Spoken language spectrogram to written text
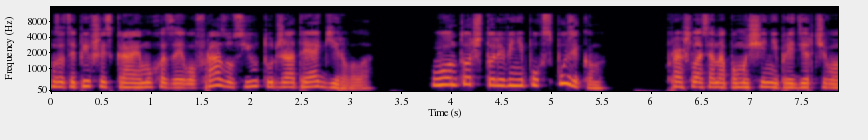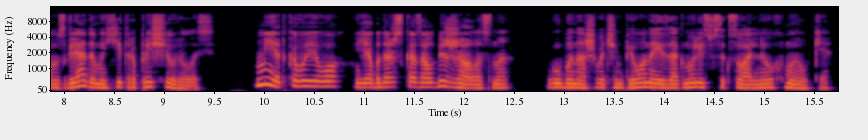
Зацепившись краем уха за его фразу, Сью тут же отреагировала. «Вон тот, что ли, Винни-Пух с пузиком?» Прошлась она по мужчине придирчивым взглядом и хитро прищурилась. «Метко вы его, я бы даже сказал безжалостно». Губы нашего чемпиона изогнулись в сексуальной ухмылке.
